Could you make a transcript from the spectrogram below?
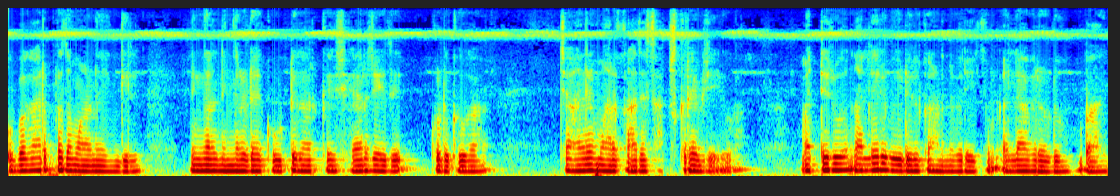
ഉപകാരപ്രദമാണ് എങ്കിൽ നിങ്ങൾ നിങ്ങളുടെ കൂട്ടുകാർക്ക് ഷെയർ ചെയ്ത് കൊടുക്കുക. ചാനൽ മറക്കാതെ സബ്സ്ക്രൈബ് ചെയ്യുക. മറ്റൊരു നല്ലൊരു വീഡിയോയിൽ കാണുന്നവരേക്കും എല്ലാവരോടും ബായ്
